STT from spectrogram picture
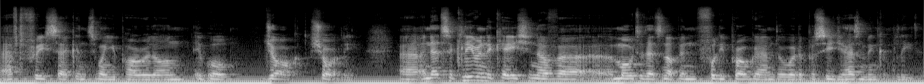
after three seconds when you power it on, it will jog shortly. Uh, and that's a clear indication of a, a, motor that's not been fully programmed or where the procedure hasn't been completed.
